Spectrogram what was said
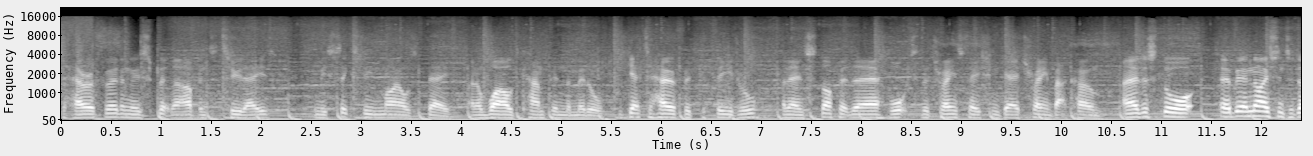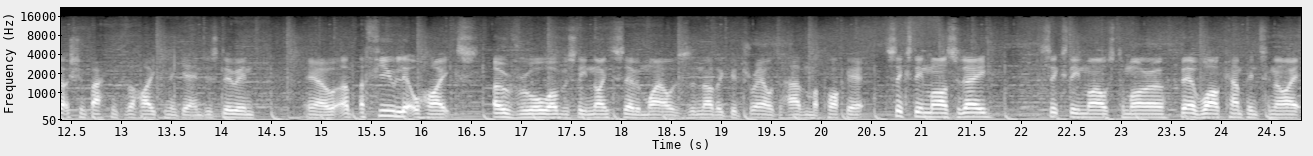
to Hereford, I'm gonna split that up into two days. It's gonna be 16 miles a day and a wild camp in the middle. Get to Hereford Cathedral and then stop it there, walk to the train station, get a train back home. And I just thought it'd be a nice introduction back into the hiking again, just doing you know, a, a, few little hikes. Overall, obviously 97 miles is another good trail to have in my pocket. 16 miles today, 16 miles tomorrow. Bit of wild camping tonight.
